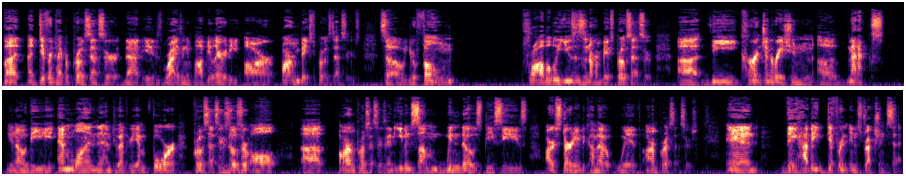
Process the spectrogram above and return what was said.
But a different type of processor that is rising in popularity are ARM-based processors. So your phone probably uses an ARM-based processor. Uh, the current generation of Macs, you know, the M1, M2, M3, M4 processors, those are all uh, ARM processors. And even some Windows PCs are starting to come out with ARM processors. And they have a different instruction set.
